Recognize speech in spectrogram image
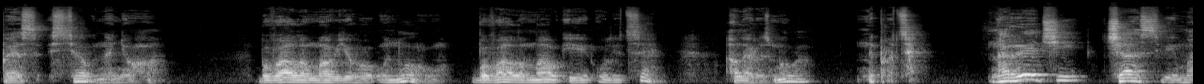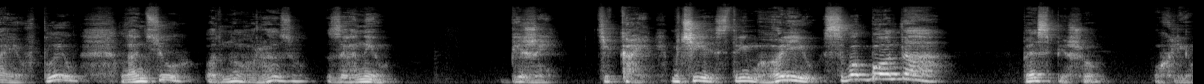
Пес сяв на нього. Бувало, мав його у ногу, бувало, мав і у лице, але розмова не про це. На речі час свій має вплив, ланцюг одного разу згнив. Біжи, тікай, мчи стрім голів, свобода! Пес пішов у хлів.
